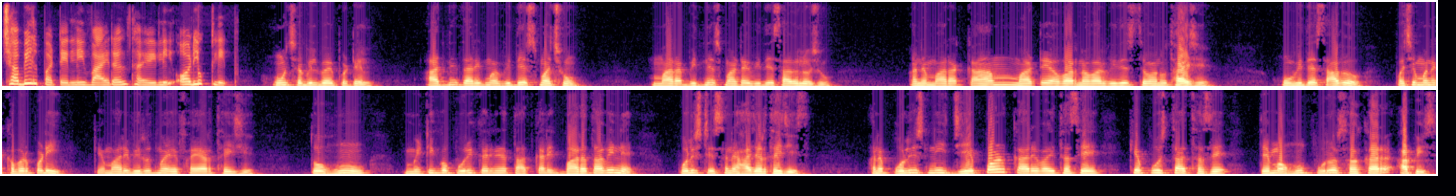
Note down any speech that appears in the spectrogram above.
છબીલ પટેલની વાયરલ થયેલી ઓડિયો ક્લિપ. હું છબીલભાઈ પટેલ. આજની તારીખમાં વિદેશમાં છું. મારા બિઝનેસ માટે વિદેશ આવેલો છું. અને મારા કામ માટે અવારનવાર વિદેશ જવાનું થાય છે. હું વિદેશ આવ્યો, પછી મને ખબર પડી કે મારી વિરુદ્ધમાં એફઆઈઆર થઈ છે. તો હું મિટિંગો પૂરી કરીને તાત્કાલિક ભારત આવીને પોલીસ સ્ટેશને હાજર થઈ જઈશ. અને પોલીસની જે પણ કાર્યવાહી થશે, કે પૂછતાછ થશે, તેમાં હું પૂરો સહકાર આપીશ.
